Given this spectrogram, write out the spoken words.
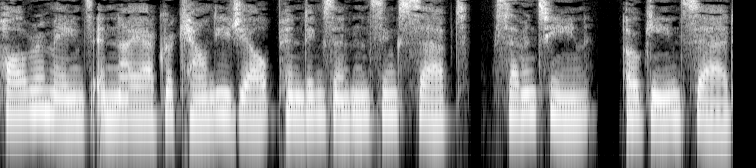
Hall remains in Niagara County Jail pending sentencing Sept. 17, O'Geen said.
